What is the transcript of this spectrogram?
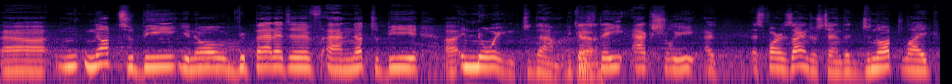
uh, not to be you know repetitive and not to be uh, annoying to them because Yeah. they actually uh, as far as i understand they do not like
